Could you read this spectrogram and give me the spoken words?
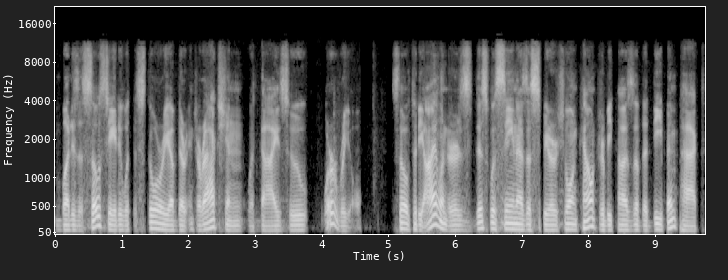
but is associated with the story of their interaction with guys who were real. So to the islanders, this was seen as a spiritual encounter because of the deep impact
